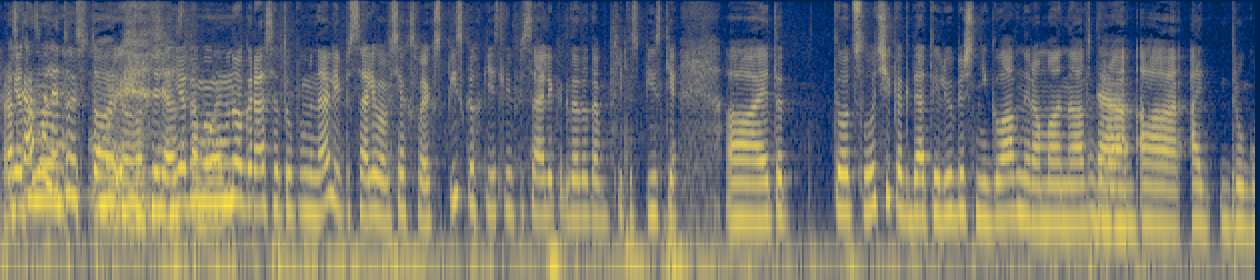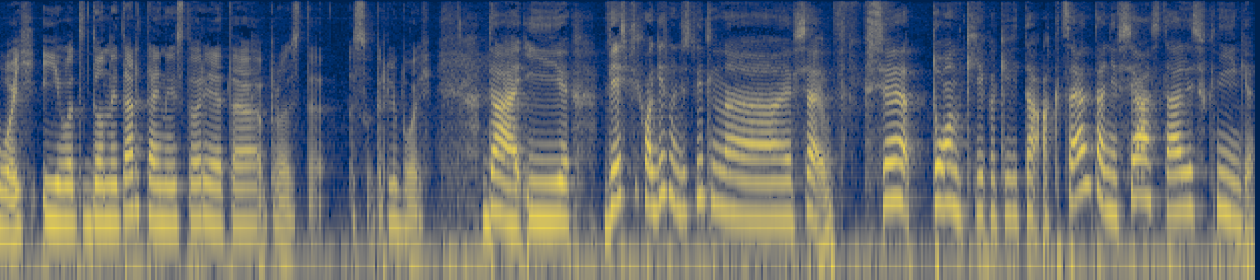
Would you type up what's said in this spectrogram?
рассказывали думаю, эту историю мы, вообще Я думаю, мы много раз это упоминали и писали во всех своих списках, если писали когда-то там какие-то списки. А, это тот случай, когда ты любишь не главный роман автора, да. а, а другой. И вот Донна Тарт «Тайная история» — это просто супер любовь. Да, и весь психологизм, действительно, вся, все тонкие какие-то акценты, они все остались в книге.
